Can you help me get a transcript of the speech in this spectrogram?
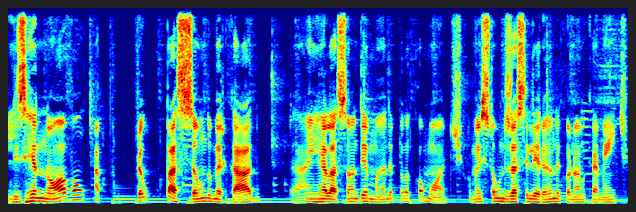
eles renovam a preocupação do mercado tá, em relação à demanda pela commodity. Como eles estão desacelerando economicamente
